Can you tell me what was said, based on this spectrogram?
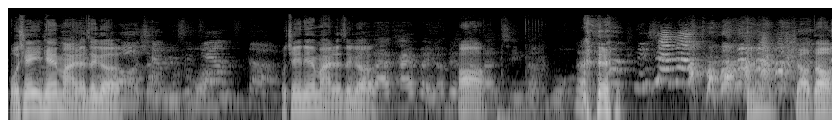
我前几天买了这个。以前不是这样子的。我前几天买了这个。来台北就变成人情冷漠。小豆，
